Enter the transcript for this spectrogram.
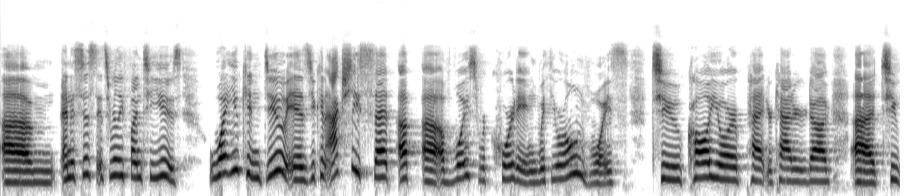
Um, and it's just it's really fun to use what you can do is you can actually set up a, a, voice recording with your own voice to call your pet, your cat or your dog, uh, to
